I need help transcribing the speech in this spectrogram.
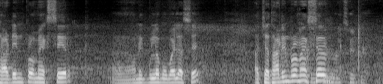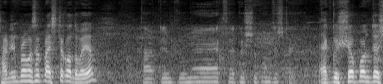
থার্টিন প্রো ম্যাক্সের অনেকগুলো মোবাইল আছে। আচ্ছা থার্টিন প্রো ম্যাক্সের থার্টিন প্রো ম্যাক্সের প্রাইসটা কত ভাইয়া? থার্টিন প্রো ম্যাক্স একুশশো পঞ্চাশ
